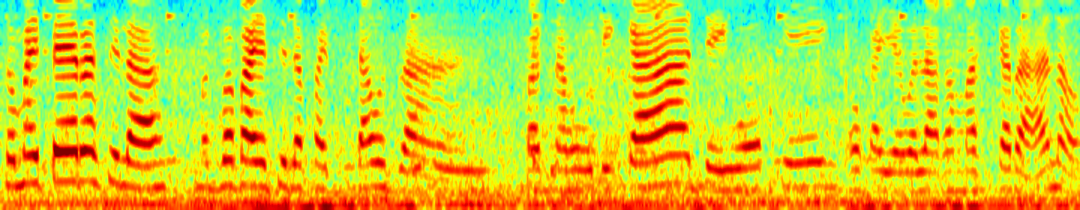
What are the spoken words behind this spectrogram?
So may pera sila, magbabayad sila 5,000. Pag nahuli ka, jaywalking, o kaya wala kang maskara, ano?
